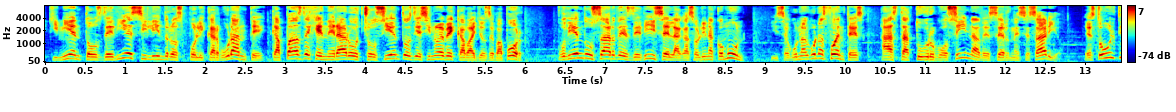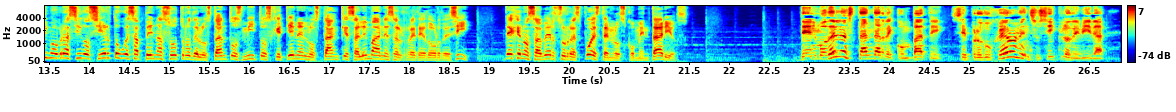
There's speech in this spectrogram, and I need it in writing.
500 de 10 cilindros policarburante, capaz de generar 819 caballos de vapor, pudiendo usar desde diésel a gasolina común, y según algunas fuentes, hasta turbocina de ser necesario. ¿Esto último habrá sido cierto o es apenas otro de los tantos mitos que tienen los tanques alemanes alrededor de sí? Déjenos saber su respuesta en los comentarios. Del modelo estándar de combate se produjeron en su ciclo de vida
